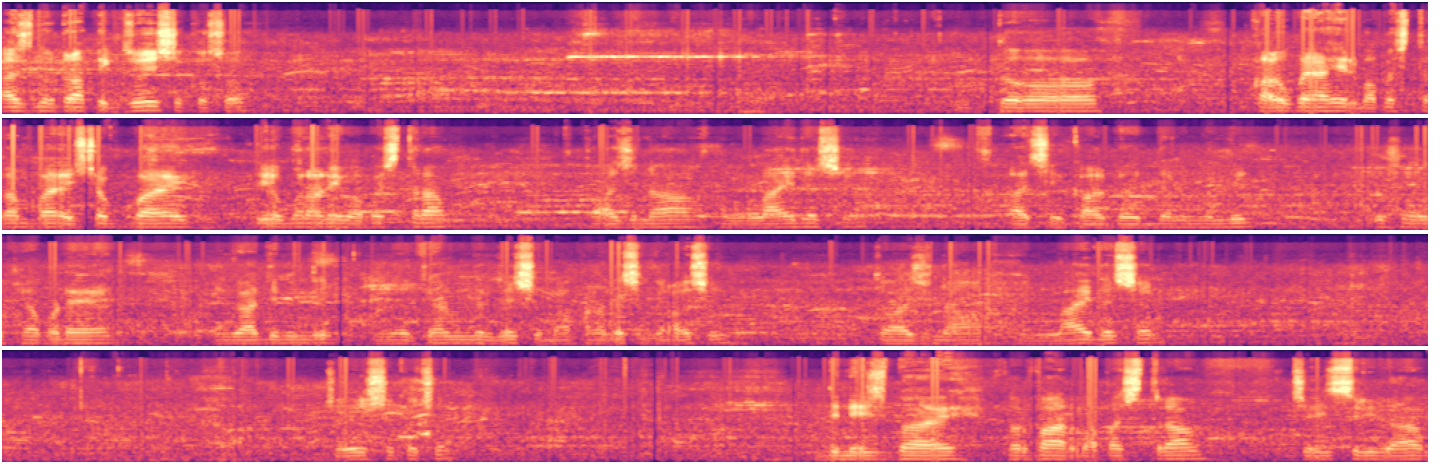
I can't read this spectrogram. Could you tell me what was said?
આજનું ટ્રાફિક જોઈ શકો છો. તો કાળુભાઈ આહિર બાપસ્તરામભાઈ, અશોકભાઈ દેવમરાની બાપસ્તરામ. આજના લાઈન હશે. આ છે કાળભૈરવ મંદિર. સૌથી આપણે ગાંધી મંદિર અને ધ્યાન મંદિર જઈશું, બાપાના દર્શન કરાવીશું. તો આજના લાઈ દર્શન જોઈ શકો છો. દિનેશભાઈ પરમાર બાપસ્તરામ જય શ્રી રામ.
